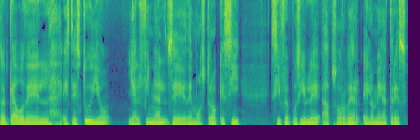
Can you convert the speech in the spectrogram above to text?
al cabo de este estudio y al final se demostró que sí, sí fue posible absorber el omega 3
